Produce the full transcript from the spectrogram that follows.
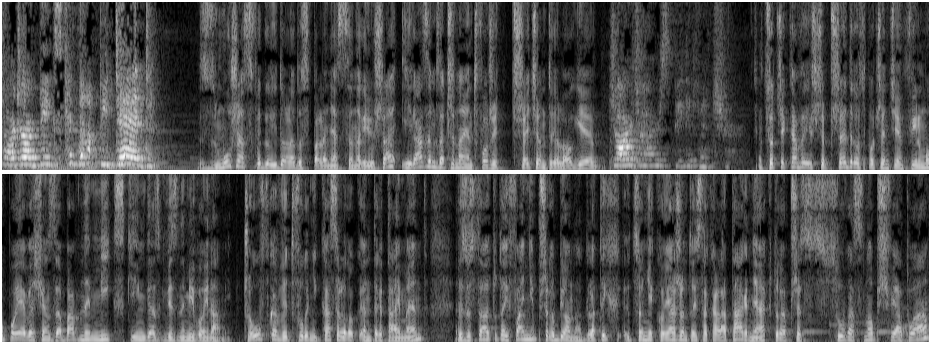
Jar Jar Binks cannot be dead! Zmusza swego idola do spalenia scenariusza i razem zaczynają tworzyć trzecią trylogię Jar Jar's Big Adventure. Co ciekawe, jeszcze przed rozpoczęciem filmu pojawia się zabawny mix Kinga z Gwiezdnymi Wojnami. Czołówka wytwórni Castle Rock Entertainment została tutaj fajnie przerobiona. Dla tych, co nie kojarzą, to jest taka latarnia, która przesuwa snop światła,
